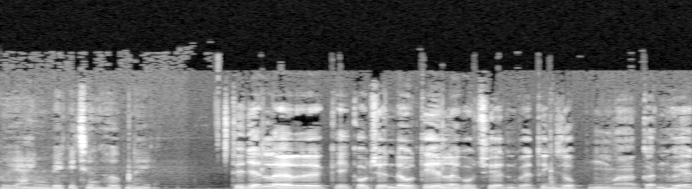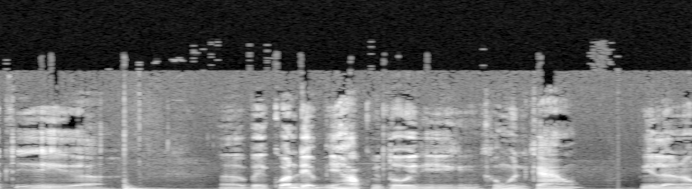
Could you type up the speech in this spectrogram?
với anh về cái trường hợp này. ạ. Thứ nhất là cái câu chuyện đầu tiên là câu chuyện về tình dục mà cận huyết thì ờ, ờ, về quan điểm y học của tôi thì không khuyến cáo vì là nó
